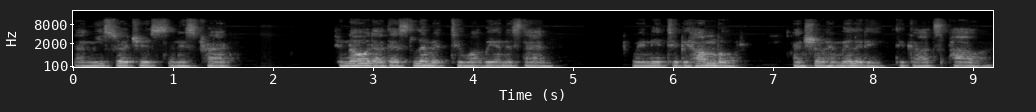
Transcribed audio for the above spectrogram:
and researchers in its track to know that there's limit to what we understand. We need to be humble and show humility to God's power.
